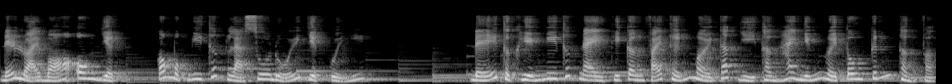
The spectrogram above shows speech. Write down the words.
Để loại bỏ ôn dịch có một nghi thức là xua đuổi dịch quỷ. Để thực hiện nghi thức này thì cần phải thỉnh mời các vị thần hay những người tôn kính thần Phật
